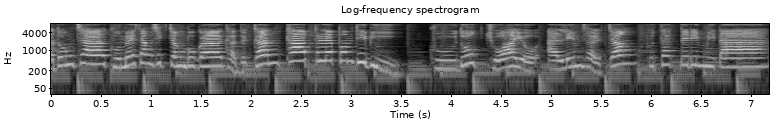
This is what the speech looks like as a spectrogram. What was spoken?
자동차 구매 상식 정보가 가득한 카 플랫폼 TV. 구독, 좋아요, 알림 설정 부탁드립니다.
